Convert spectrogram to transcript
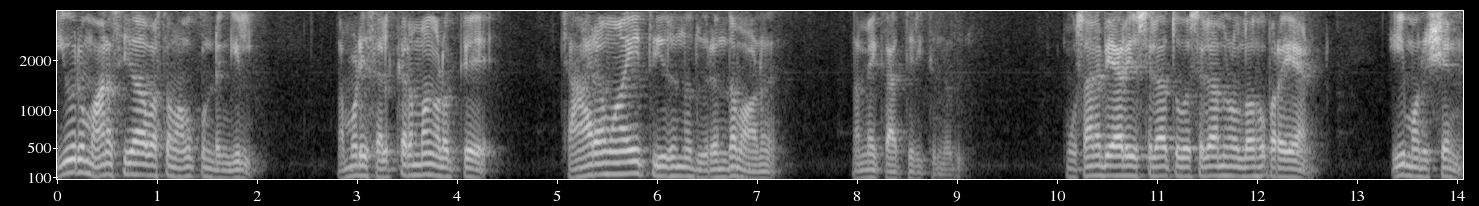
ഈ ഒരു മാനസികാവസ്ഥ നമുക്കുണ്ടെങ്കിൽ നമ്മുടെ സൽക്കർമ്മങ്ങളൊക്കെ ചാരമായി തീരുന്ന ദുരന്തമാണ് നമ്മെ കാത്തിരിക്കുന്നത്. മൂസാ നബി അലൈഹി സ്വലാത്തു വസ്സലാമിന് അള്ളാഹു പറയാൻ ഈ മനുഷ്യൻ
